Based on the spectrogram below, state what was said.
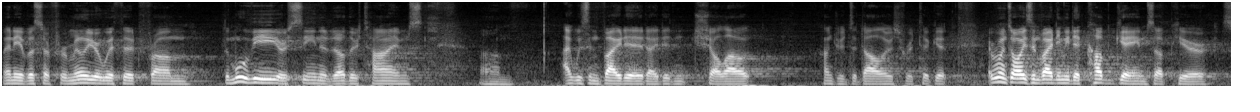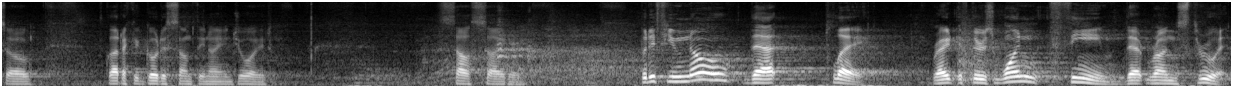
many of us are familiar with it from the movie or seen it at other times. Um, I was invited, I didn't shell out hundreds of dollars for a ticket. Everyone's always inviting me to Cub games up here, so glad I could go to something I enjoyed. Southsider. But if you know that play, right, if there's one theme that runs through it,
